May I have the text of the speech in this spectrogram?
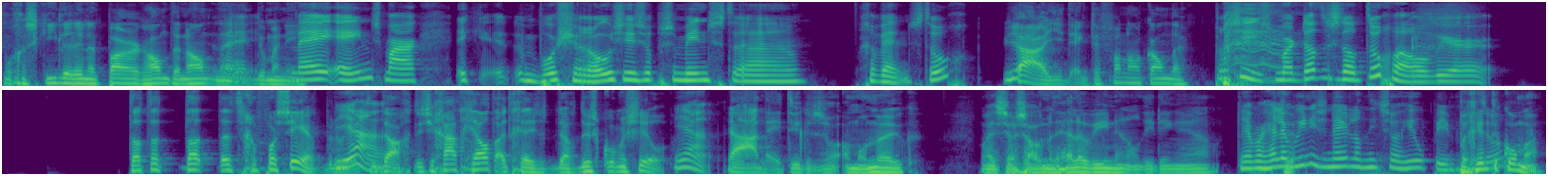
moet gaan skielen in het park, hand in hand. Nee, doe maar niet. Nee, eens. Maar ik, een bosje rozen is op zijn minst eh, gewenst, toch? Ja, je denkt even van Alkander. Precies, maar dat is dan toch wel weer... Dat, dat, dat, dat is geforceerd, bedoel je, Ja. op die dag. Dus je gaat geld uitgeven op die dag, dus commercieel. Ja. Ja, nee, natuurlijk, het is allemaal meuk. Maar zo zelfs met Halloween en al die dingen, ja. ja, maar Halloween is in Nederland niet zo heel pimpig, Begint te komen.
